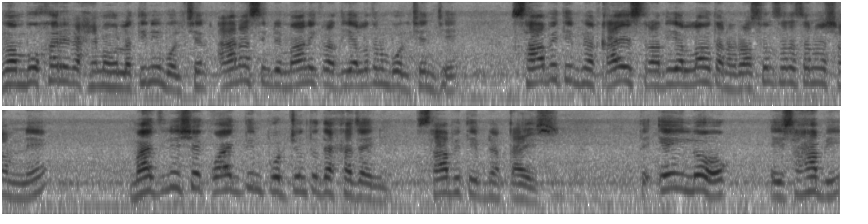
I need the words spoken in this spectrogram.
ইমাম বুখারি রাহিমাহুল্লাহ, তিনি বলছেন, আনাস ইবনে মালিক রাদিয়াল্লাহু তাআলা বলছেন যে, সাবিত ইবনে কায়েস রাদিয়াল্লাহু তাআলা রাসূল সাল্লাল্লাহু আলাইহি ওয়াসাল্লামের সামনে মাজলিসে কয়েকদিন পর্যন্ত দেখা যায়নি, সাবিত ইবনে কায়েস। তো এই লোক, এই সাহাবি,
